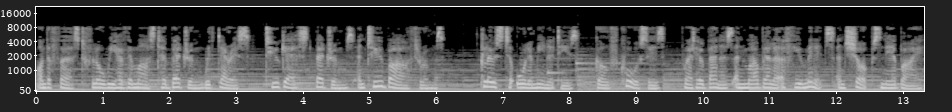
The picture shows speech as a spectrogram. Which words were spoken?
On the first floor we have the master bedroom with terrace, two guest bedrooms and two bathrooms. Close to all amenities, golf courses, Puerto Banus and Marbella a few minutes and shops nearby.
